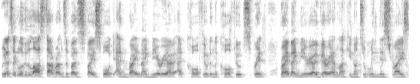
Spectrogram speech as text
We're going to take a look at the last start runs of both Spacewalk and Ray Magnerio at Caulfield in the Caulfield Sprint. Ray Magnerio very unlucky not to win this race.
